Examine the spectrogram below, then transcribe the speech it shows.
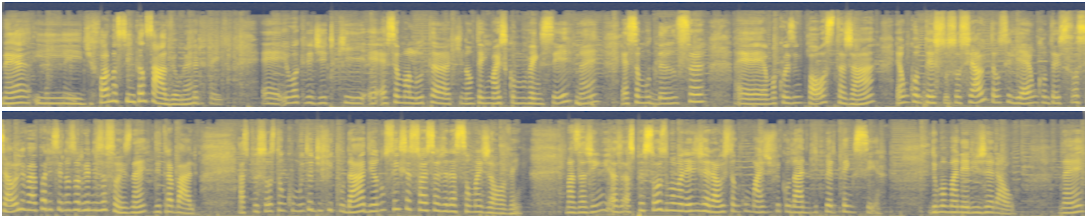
né? E Perfeito. de forma assim incansável, né? Perfeito. É, eu acredito que é, essa é uma luta que não tem mais como vencer, né? essa mudança é uma coisa imposta já. É um contexto social, então se ele é um contexto social, ele vai aparecer nas organizações, né, de trabalho. As pessoas estão com muita dificuldade. Eu não sei se é só essa geração mais jovem, mas a gente, as, as pessoas de uma maneira em geral estão com mais dificuldade de pertencer, de uma maneira em geral, né?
